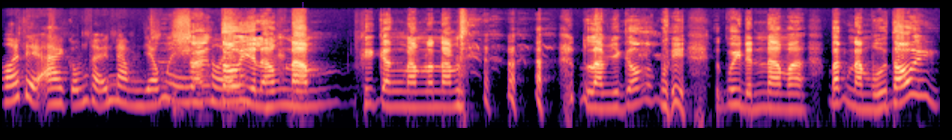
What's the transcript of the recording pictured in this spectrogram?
tối thì ai cũng phải nằm giống em Sáng thôi tối vậy là không nằm. Khi cần nằm là nằm. Làm gì có quy, quy định nào mà bắt nằm buổi tối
